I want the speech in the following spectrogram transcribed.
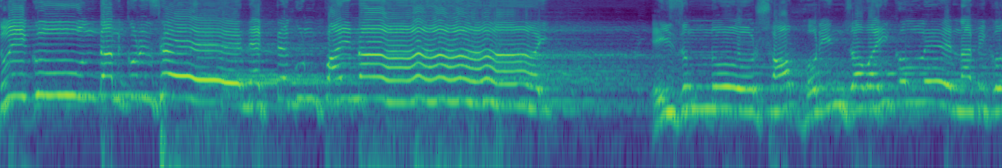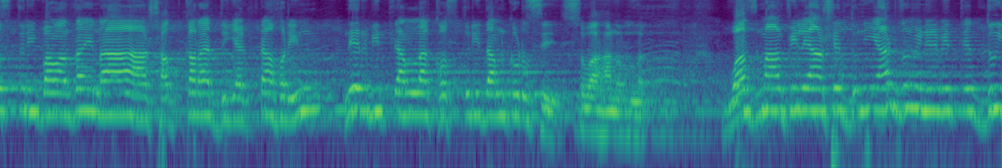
দুই গুণ দান করেছেন, একটা গুণ পায় নাই। এই জন্য সব হরিণ জবাই করলে নাবি কস্তুরি পাওয়া যায় না। শতকরা দুই একটা হরিণের ভিতরে আল্লাহ কস্তুরি দান করছে সোহান আল্লাহ ওয়াজ মাহফিলে আসে দুনিয়ার জমিনের ভিতরে দুই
